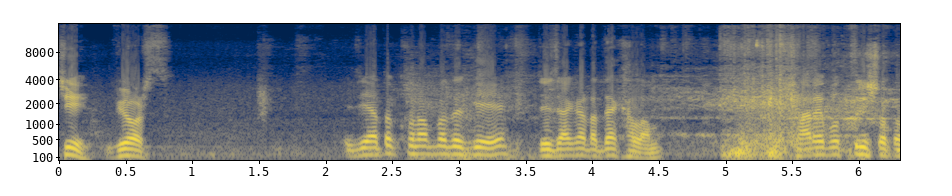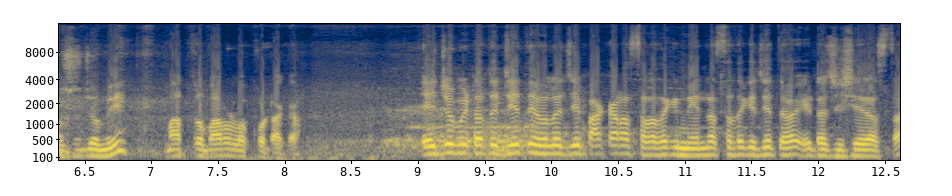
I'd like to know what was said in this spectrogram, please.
জি ভিউয়ার্স এই যে এতক্ষণ আপনাদেরকে যে জায়গাটা দেখালাম, সাড়ে বত্রিশ শতাংশ জমি মাত্র বারো লক্ষ টাকা। এই জমিটাতে যেতে হলে যে পাকা রাস্তাটা থেকে মেন রাস্তা থেকে যেতে হয়, এটা হচ্ছে সেই রাস্তা।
